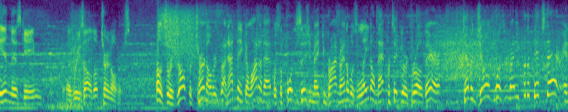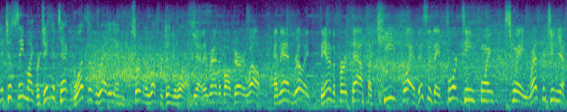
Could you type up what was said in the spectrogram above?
in this game as a result of turnovers. Well, it's a result of turnovers, and I think a lot of that was the poor decision making. Brian Randall was late on that particular throw there. Kevin Jones wasn't ready for the pitch there, and it just seemed like Virginia Tech wasn't ready, and certainly West Virginia was. Yeah, they ran the ball very well. And then, really, the end of the first half, a key play. This is a 14-point swing. West Virginia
